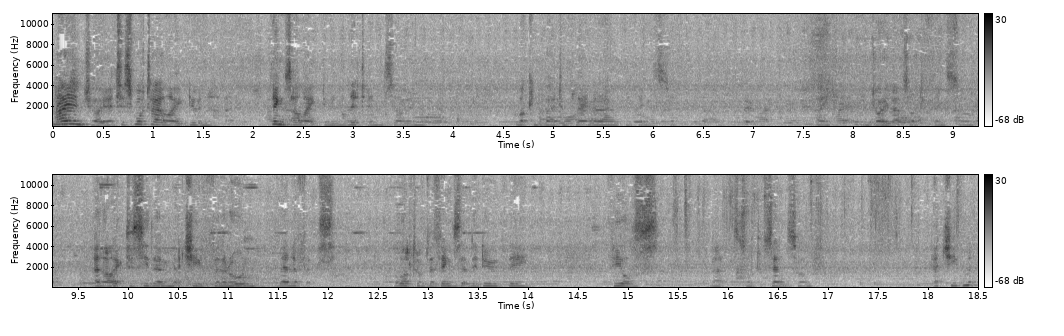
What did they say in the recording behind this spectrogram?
I enjoy it. It's what I like doing. Things I like doing, knitting, sewing, mucking about and playing around with things. So I enjoy that sort of thing. So, and I like to see them achieve for their own benefits. A lot of the things that they do, they feels that sort of sense of achievement.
